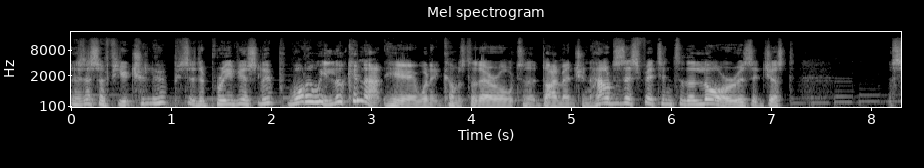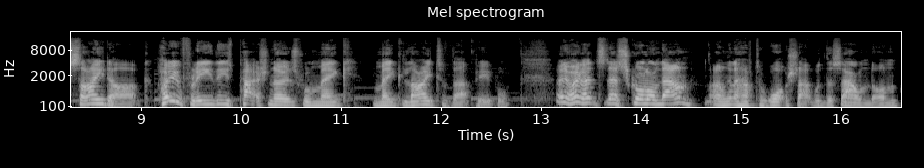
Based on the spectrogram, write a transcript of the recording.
Is this a future loop? Is it a previous loop? What are we looking at here when it comes to their alternate dimension? How does this fit into the lore, or is it just side arc. Hopefully, these patch notes will make make light of that, people. Anyway, let's let's scroll on down. I'm going to have to watch that with the sound on.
